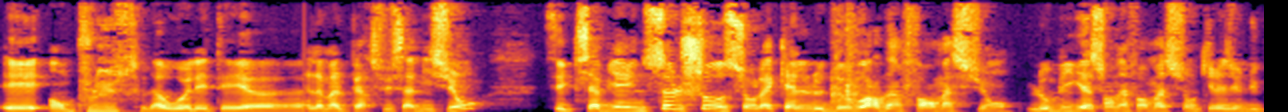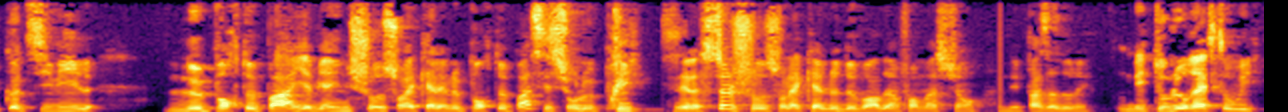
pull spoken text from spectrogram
Et en plus, là où elle était, euh, elle a mal perçu sa mission, c'est qu'il y a bien une seule chose sur laquelle le devoir d'information, l'obligation d'information qui résulte du code civil ne porte pas, il y a bien une chose sur laquelle elle ne porte pas, c'est sur le prix. C'est la seule chose sur laquelle le devoir d'information n'est pas à donner. Mais tout le reste, oui.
